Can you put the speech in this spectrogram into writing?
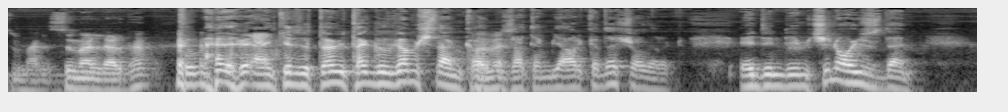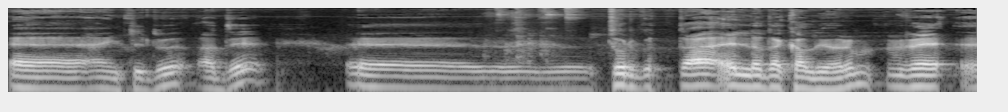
Sümer, Sümerlerden. Enkidu tabii ta Gılgamış'tan kalma zaten bir arkadaş olarak edindiğim için o yüzden e, Enkidu adı. E, Turgut'ta, Ella'da kalıyorum ve e,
